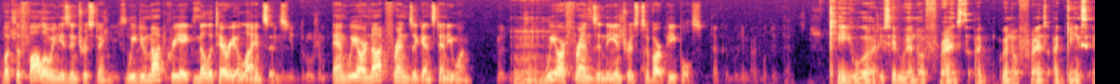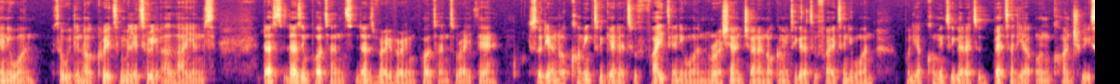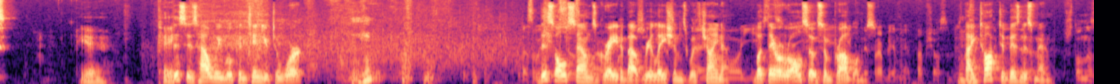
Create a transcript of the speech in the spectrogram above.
But the following is interesting. We do not create military alliances. And we are not friends against anyone. We are friends in the interests of our peoples. Key word, he said we are not friends we're not friends against anyone. So we do not create military alliance. That's that's important. That's very, very important right there. So they are not coming together to fight anyone. Russia and China are not coming together to fight anyone, but they are coming together to better their own countries. Yeah. Okay. This is how we will continue to work. Mm-hmm. This all sounds great about relations with China, but there are also some problems. I talked to businessmen.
